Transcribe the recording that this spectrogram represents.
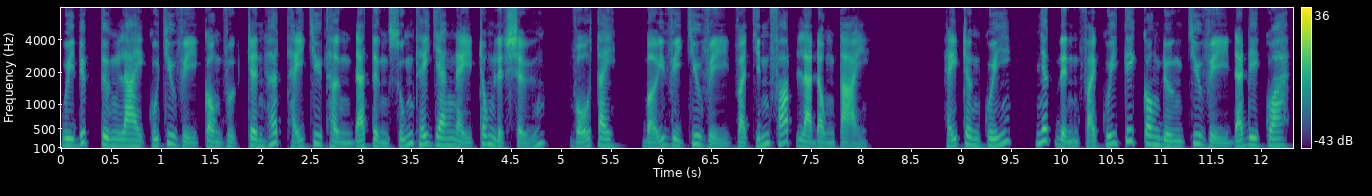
uy đức tương lai của chư vị còn vượt trên hết thảy chư thần đã từng xuống thế gian này trong lịch sử, vỗ tay, bởi vì chư vị và chính pháp là đồng tại. Hãy trân quý, nhất định phải quý tiếc con đường chư vị đã đi qua.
